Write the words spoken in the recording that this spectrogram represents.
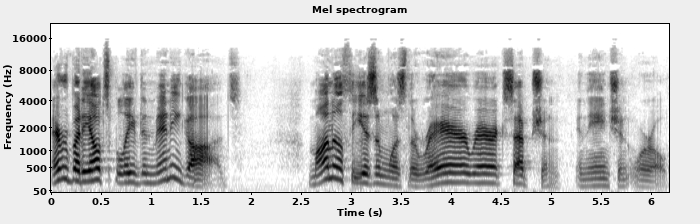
Everybody else believed in many gods. Monotheism was the rare, rare exception in the ancient world.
